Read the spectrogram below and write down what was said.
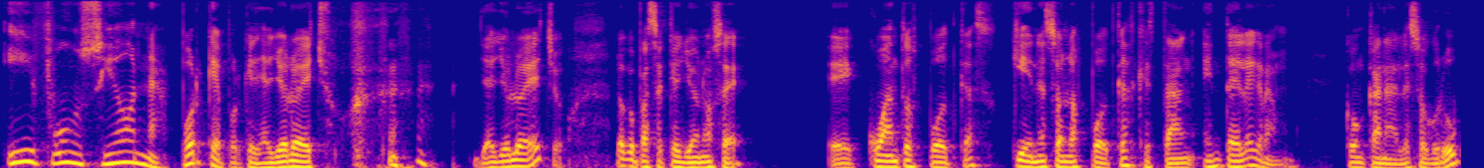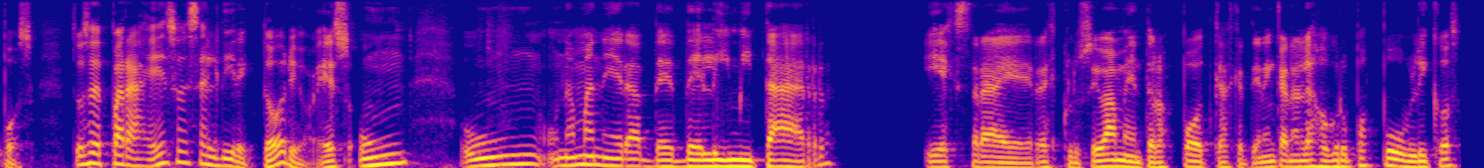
Y funciona. ¿Por qué? Porque ya yo lo he hecho. ya yo lo he hecho. Lo que pasa es que yo no sé eh, cuántos podcasts, quiénes son los podcasts que están en Telegram con canales o grupos. Entonces, para eso es el directorio. Es un, una manera de delimitar y extraer exclusivamente los podcasts que tienen canales o grupos públicos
